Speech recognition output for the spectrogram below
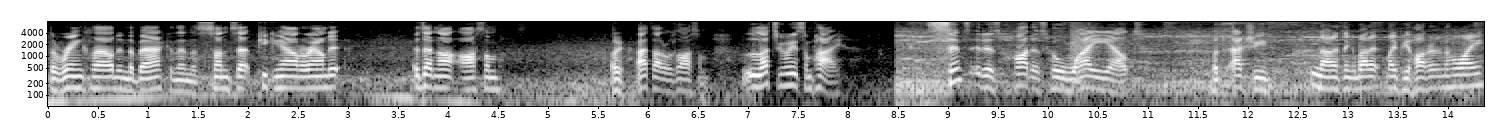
the rain cloud in the back and then the sunset peeking out around it. Is that not awesome? Okay, I thought it was awesome. Let's go get some pie. Since it is hot as Hawaii out, but actually, now that I think about it, it might be hotter than Hawaii.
